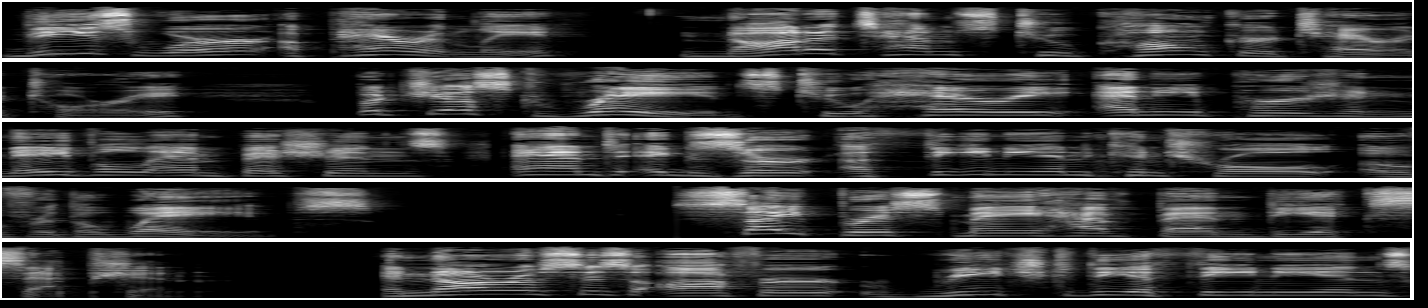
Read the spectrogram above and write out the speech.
These were, apparently, not attempts to conquer territory, but just raids to harry any Persian naval ambitions and exert Athenian control over the waves. Cyprus may have been the exception. Inaros' offer reached the Athenians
